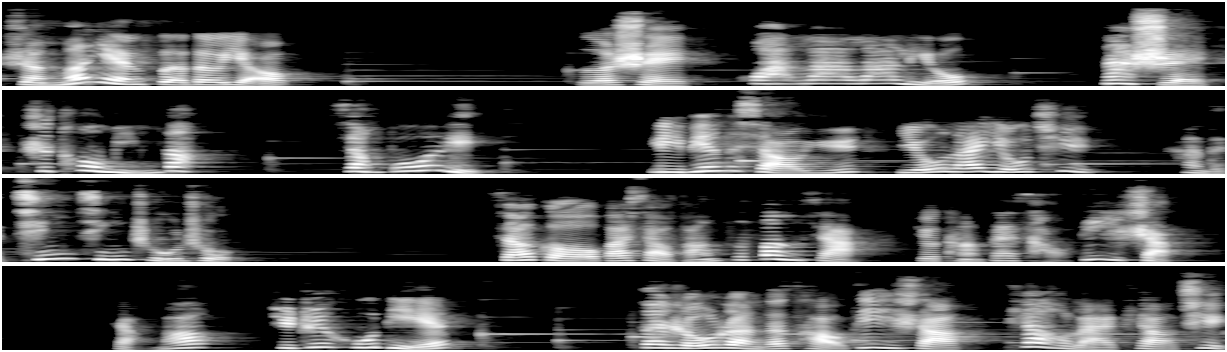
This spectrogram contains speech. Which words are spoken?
什么颜色都有。河水哗啦啦流，那水是透明的，像玻璃，里边的小鱼游来游去，看得清清楚楚。小狗把小房子放下，就躺在草地上。小猫去追蝴蝶。在柔软的草地上跳来跳去，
